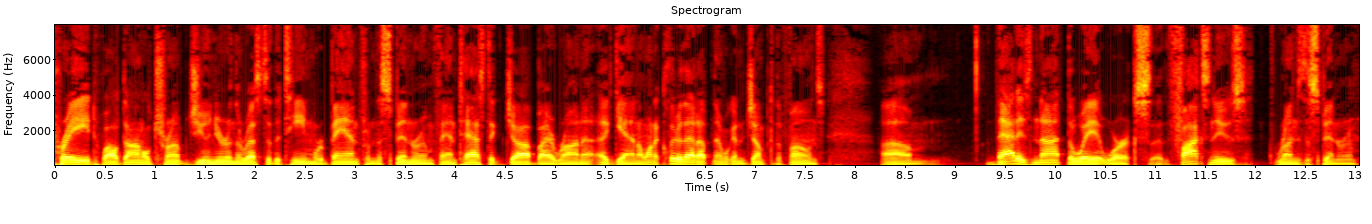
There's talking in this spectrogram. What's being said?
prayed while Donald Trump Jr. and the rest of the team were banned from the spin room. Fantastic job by Ronna again. I want to clear that up, and then we're going to jump to the phones. Um, that is not the way it works. Uh, Fox News runs the spin room.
